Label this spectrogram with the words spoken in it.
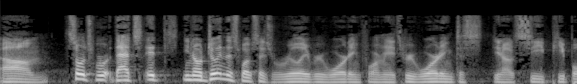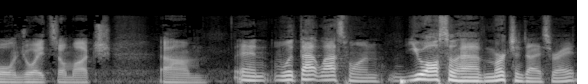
Um, so it's that's it's you know doing this website's really rewarding for me. It's rewarding to you know see people enjoy it so much. Um, And with that last one, you also have merchandise, right?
